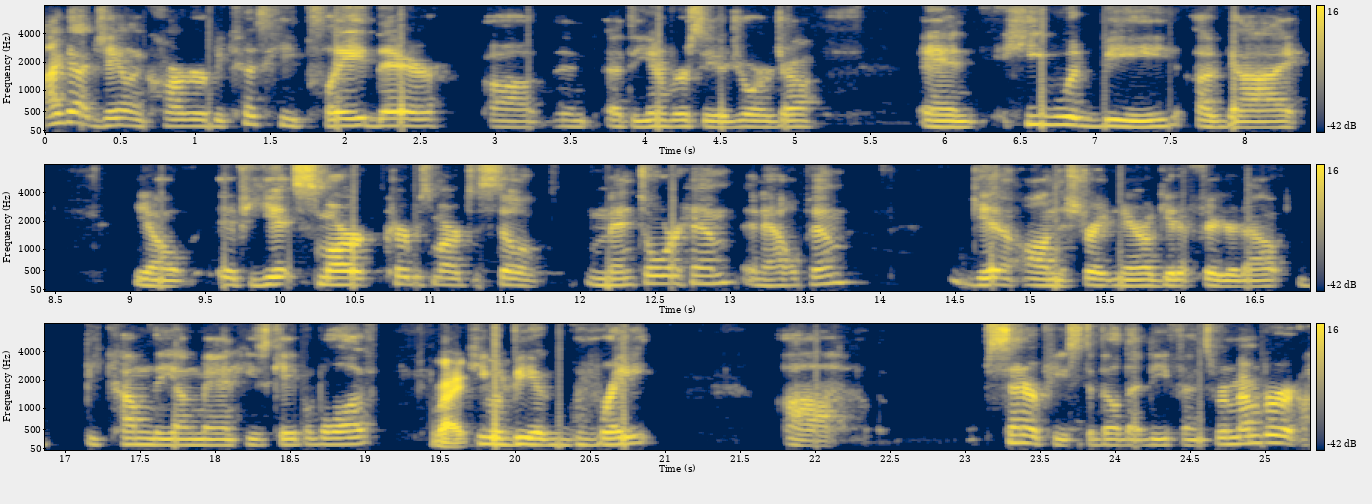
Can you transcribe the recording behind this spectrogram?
I got Jalen Carter because he played there uh, in, at the University of Georgia, and he would be a guy. You know, if you get smart, Kirby Smart to still mentor him and help him get on the straight and narrow, get it figured out, become the young man he's capable of. Right. He would be a great uh, centerpiece to build that defense. Remember,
